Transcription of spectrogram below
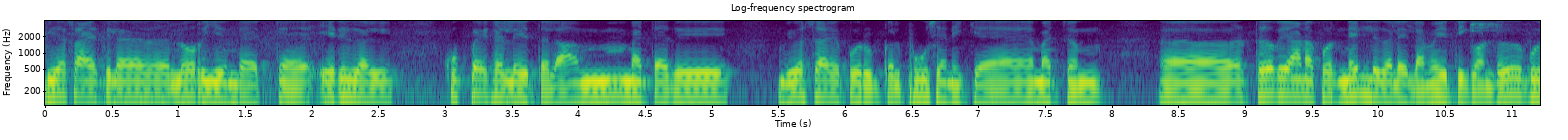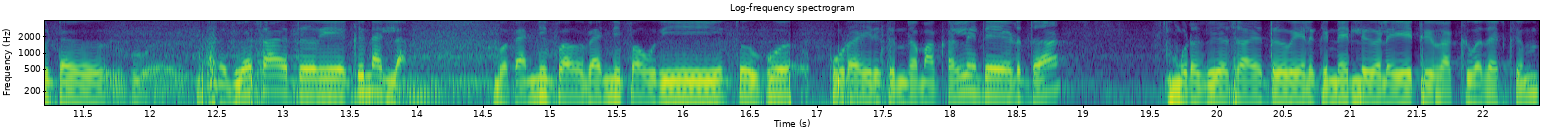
விவசாயத்தில் லொரி இந்த எருகள் குப்பைகள் ஏற்றலாம் மற்றது விவசாய பொருட்கள் பூசணிக்க மற்றும் தேவையான பொருள் நெல்லுகளை எல்லாம் ஏற்றி கொண்டு வீட்டை அந்த விவசாய தேவைக்கு நல்ல. இப்போ வன்னி ப வன்னி பகுதி கூ- கூட இருக்கின்ற மக்கள் இதை எடுத்தால் உங்களோட விவசாய தேவைகளுக்கு நெல்லுகளை ஏற்றி இறக்குவதற்கும்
